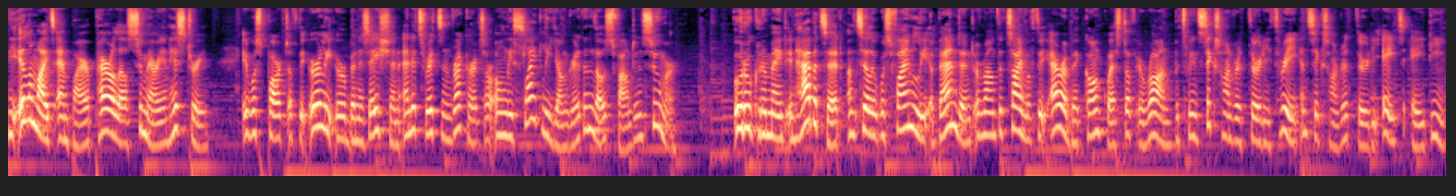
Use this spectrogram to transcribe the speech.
The Elamite Empire parallels Sumerian history. It was part of the early urbanization and its written records are only slightly younger than those found in Sumer. Uruk remained inhabited until it was finally abandoned around the time of the Arabic conquest of Iran between 633 and 638 AD.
